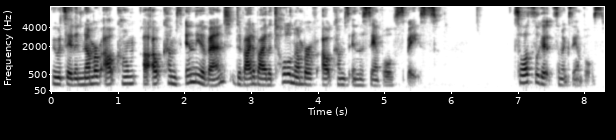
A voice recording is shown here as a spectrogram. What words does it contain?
We would say the number of outcome, uh, outcomes in the event divided by the total number of outcomes in the sample space. So let's look at some examples.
